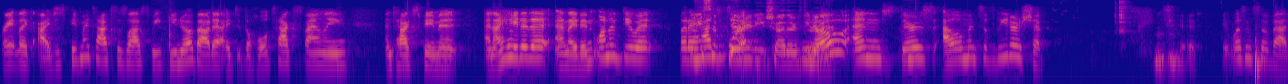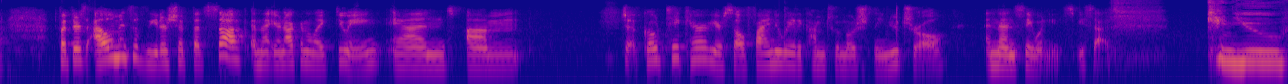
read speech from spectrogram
right? Like I just paid my taxes last week. You know about it. I did the whole tax filing and tax payment and I hated it and I didn't want to do it, but we I had supported to do it, each other you know, it. and there's elements of leadership. We did. It wasn't so bad. But there's elements of leadership that suck and that you're not going to like doing and um go take care of yourself. Find a way to come to emotionally neutral and then say what needs to be said. Can you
